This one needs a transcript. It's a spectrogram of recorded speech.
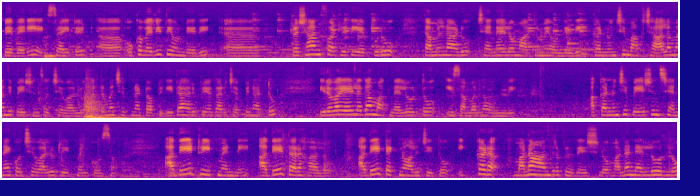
we're very excited ఒక వెలితి ఉండేది. Uh, ప్రశాంత్ ఫర్టిలిటీ ఎప్పుడు తమిళనాడు చెన్నైలో మాత్రమే ఉండేది. ఇక్కడ నుంచి మాకు చాలామంది పేషెంట్స్ వచ్చేవాళ్ళు. అత్తమ్మ చెప్పినట్టు డాక్టర్ గీతా హరిప్రియ గారు చెప్పినట్టు ఇరవై ఏళ్ళగా మాకు నెల్లూరుతో ఈ సంబంధం ఉంది. అక్కడ నుంచి పేషెంట్స్ చెన్నైకి వచ్చేవాళ్ళు ట్రీట్మెంట్ కోసం. అదే ట్రీట్మెంట్ని అదే తరహాలో అదే టెక్నాలజీతో ఇక్కడ మన ఆంధ్రప్రదేశ్లో మన నెల్లూరులో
